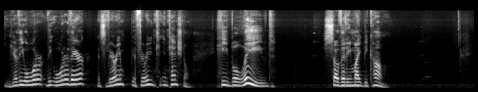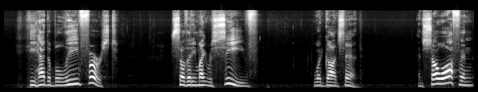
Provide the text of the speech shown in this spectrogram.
You hear the order, the order there? It's very, it's very intentional. He believed so that he might become. He had to believe first so that he might receive what God said. And so often,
